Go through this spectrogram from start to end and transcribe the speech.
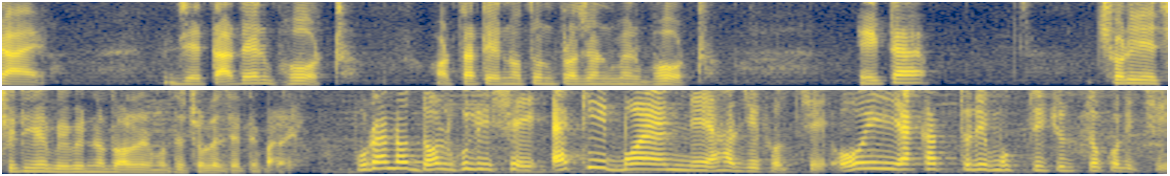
যায় যে তাদের ভোট, অর্থাৎ এই নতুন প্রজন্মের ভোট, এটা ছড়িয়ে ছিটিয়ে বিভিন্ন দলের মধ্যে চলে যেতে পারে। পুরানো দলগুলি সেই একই বয়ান নিয়ে হাজির হচ্ছে। ওই একাত্তরে মুক্তিযুদ্ধ করেছি।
